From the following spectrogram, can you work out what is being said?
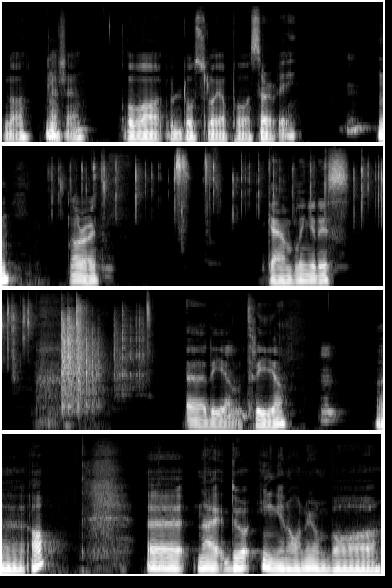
då, kanske. Och, och då slår jag på survey. Mm. All right. Gambling it is. Eh, det är en trea. Eh, Ja. Eh, nej, du har ingen aning om vad,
